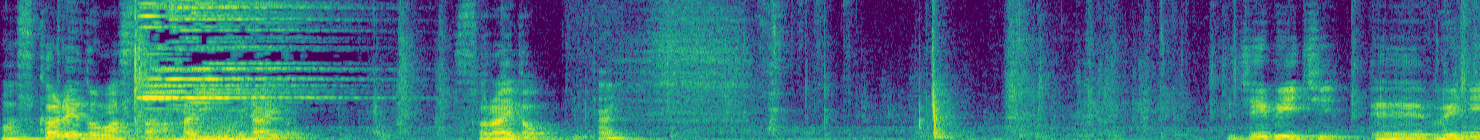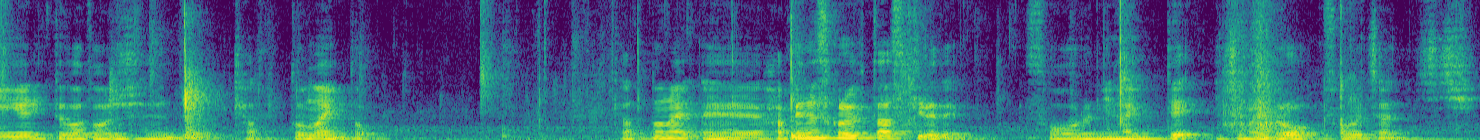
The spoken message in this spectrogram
マスカレードマスターハリーにライド。ストライド。はい。GB1、えー、V 人ユニットが登場したんでキャットナイト。キャットナイト、えー、ハピネスコレクタースキルでソウルに入って1枚ドローソウルチャージ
